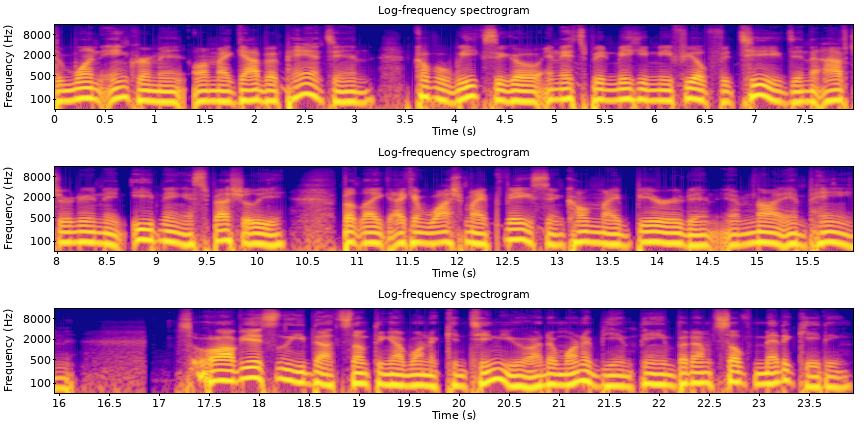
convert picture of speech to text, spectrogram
the one increment on my gabapentin a couple weeks ago, and it's been making me feel fatigued in the afternoon and evening, especially. But like, I can wash my face and comb my beard, and I'm not in pain. So obviously that's something I want to continue. I don't want to be in pain, but I'm self-medicating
